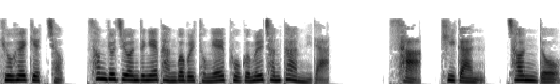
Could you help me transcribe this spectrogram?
교회 개척, 선교 지원 등의 방법을 통해 복음을 전파합니다. 4. 기간, 전도.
